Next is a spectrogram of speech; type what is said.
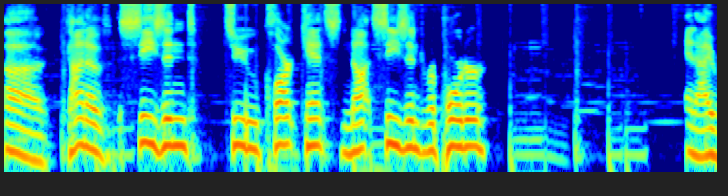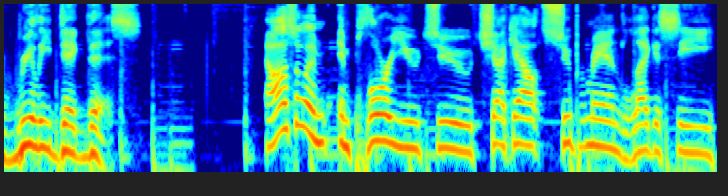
uh, kind of seasoned to Clark Kent's not seasoned reporter. And I really dig this. I also im- implore you to check out Superman Legacy.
